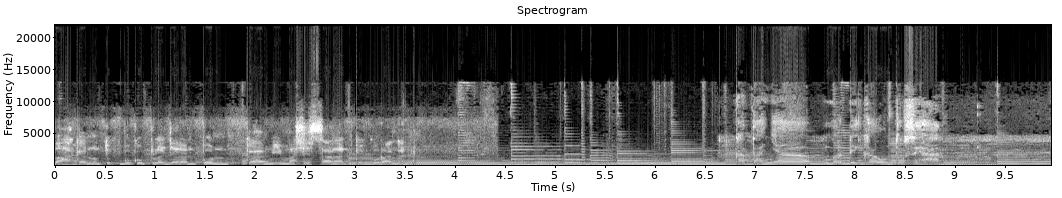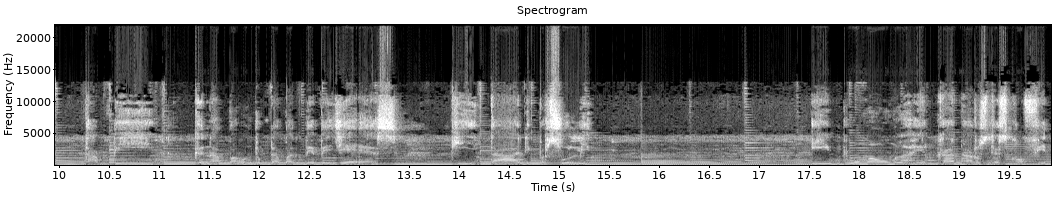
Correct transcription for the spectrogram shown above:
bahkan untuk buku pelajaran pun kami masih sangat kekurangan. Katanya merdeka untuk sehat. Tapi kenapa untuk dapat BPJS kita dipersulit? Ibu mau melahirkan harus tes COVID.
